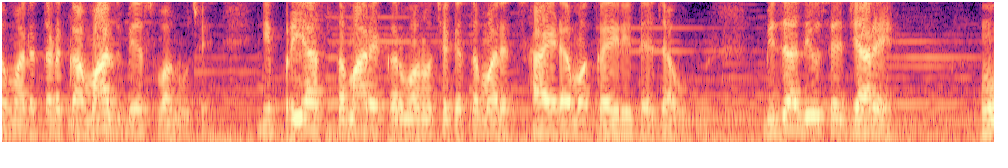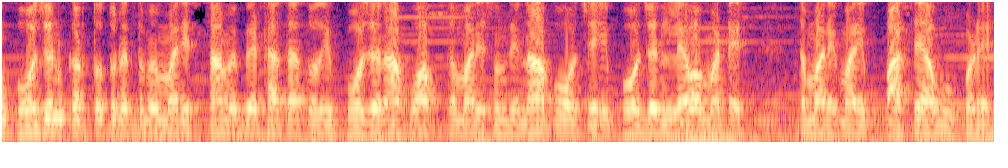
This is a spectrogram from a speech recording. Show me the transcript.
તમારે તડકામાં જ બેસવાનું છે. એ પ્રયાસ તમારે કરવાનો છે કે તમારે છાયડામાં કઈ રીતે જવું? બીજા દિવસે જ્યારે હું ભોજન કરતો હતો ને તમે મારી સામે બેઠા હતા, તો એ ભોજન આપોઆપ તમારી સુધી ના પહોંચે. એ ભોજન લેવા માટે તમારે મારી પાસે આવવું પડે.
